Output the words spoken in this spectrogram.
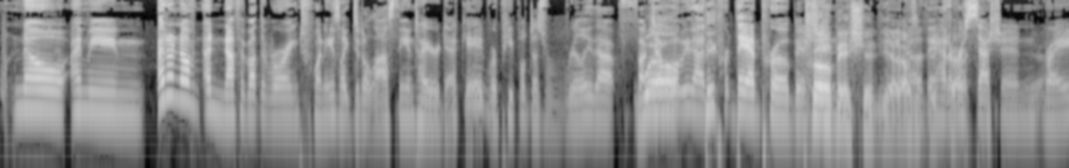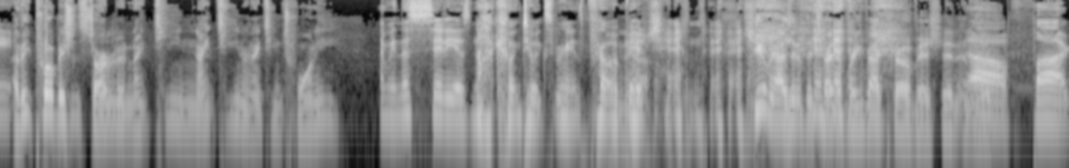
don't know. I mean, I don't know enough about the Roaring Twenties. Like, did it last the entire decade? Were people just really that fucked Well, up? Well, we had big- pro- they had prohibition. Prohibition, yeah, you that was a they had a factor. recession, Yeah. right? I think Prohibition started in 1919 or 1920. I mean, this city is not going to experience oh, prohibition. Can you imagine if they tried to bring back Prohibition and like oh fuck!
